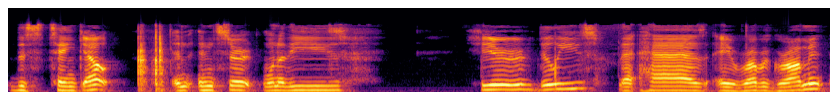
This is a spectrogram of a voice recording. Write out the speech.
this tank out and insert one of these here dillies that has a rubber grommet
